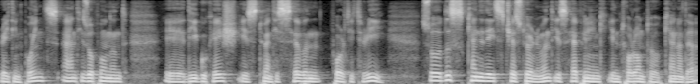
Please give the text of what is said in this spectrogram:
rating points, and his opponent, uh, D. Gukesh, is 2743. So this candidates chess tournament is happening in Toronto, Canada.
